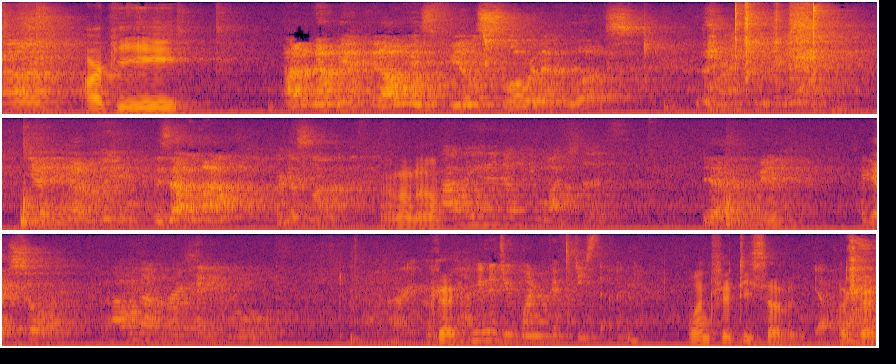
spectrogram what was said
Um, RPE. I don't know, man. It always feels slower than it looks. while. Wanna see the video? Yeah, you have it? Is that allowed? I guess not. I don't know. How are we gonna know if you watch this? Yeah, I mean, I guess so. How would that break any rules? All right. Okay. I'm gonna do 157. 157. Yep. Okay.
